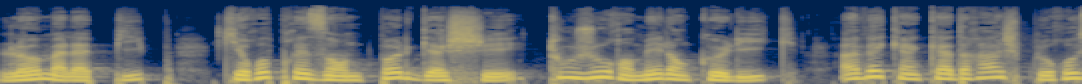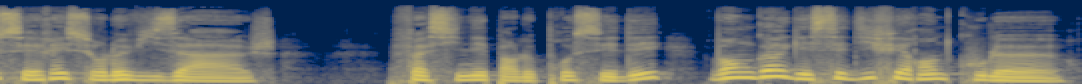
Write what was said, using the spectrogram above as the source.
L'homme à la pipe, qui représente Paul Gachet, toujours en mélancolique, avec un cadrage plus resserré sur le visage. Fasciné par le procédé, Van Gogh et ses différentes couleurs.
